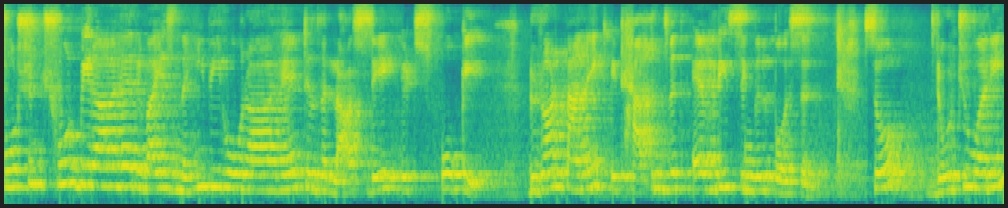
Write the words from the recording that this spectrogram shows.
पोर्शन छूट भी रहा है रिवाइज नहीं भी हो रहा है till the last day it's okay do not panic it happens with every single person so don't you worry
